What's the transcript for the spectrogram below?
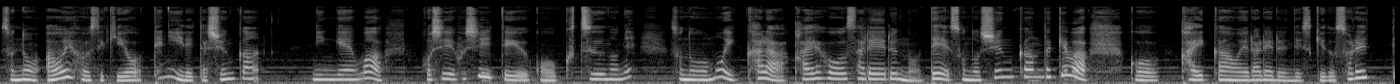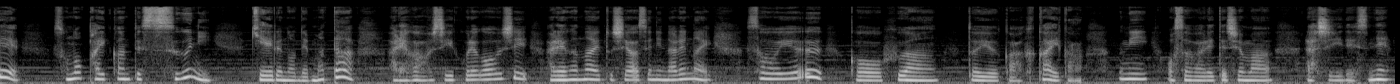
その青い宝石を手に入れた瞬間人間は欲しい欲しいっていうこう苦痛のねその思いから解放されるのでその瞬間だけはこう快感を得られるんですけどそれってその快感ってすぐに消えるのでまたあれが欲しいこれが欲しいあれがないと幸せになれないそういうこう不安というか不快感に襲われてしまうらしいですね。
